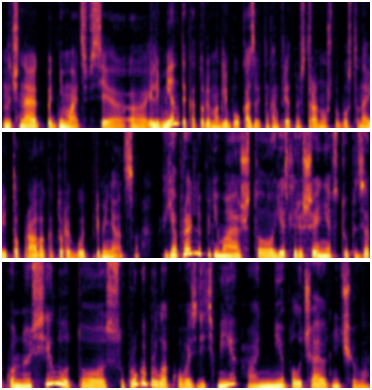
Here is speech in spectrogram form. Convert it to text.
начинают поднимать все э, элементы, которые могли бы указывать на конкретную страну, чтобы установить то право, которое будет применяться. Я правильно понимаю, что если решение вступит в законную силу, то супруга Бурлакова с детьми а, не получают ничего?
